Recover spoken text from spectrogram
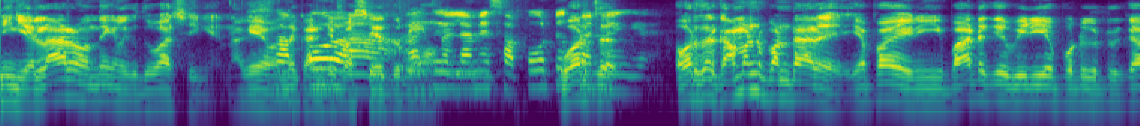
நீங்கள் எல்லாரும் வந்து எங்களுக்கு துவா செய்யுங்க. நகையை வந்து கண்டிப்பாக சேர்த்துருவோம் இது எல்லாமே சப்போர்ட் ஒருத்தர் ஒருத்தர் கமெண்ட் பண்ணுறாரு எப்போ நீ பாட்டுக்கு வீடியோ போட்டுக்கிட்டு இருக்க?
